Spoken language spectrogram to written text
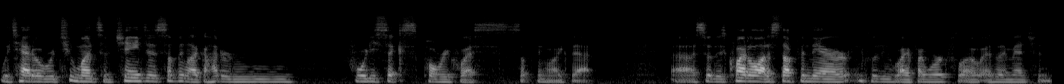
which had over two months of changes, something like 146 pull requests, something like that. Uh, so there's quite a lot of stuff in there, including the Wi-Fi workflow, as I mentioned.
